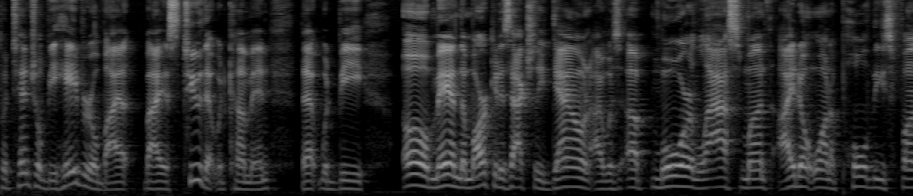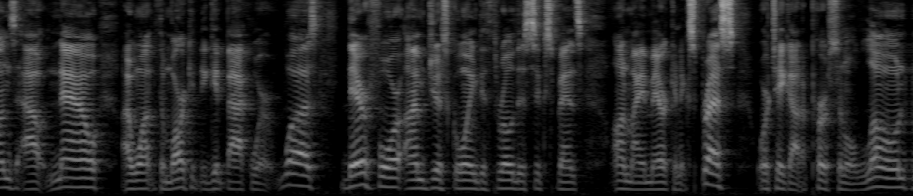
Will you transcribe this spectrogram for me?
potential behavioral bias too that would come in that would be oh man, the market is actually down. I was up more last month. I don't want to pull these funds out now. I want the market to get back where it was. Therefore, I'm just going to throw this expense on my American Express or take out a personal loan.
